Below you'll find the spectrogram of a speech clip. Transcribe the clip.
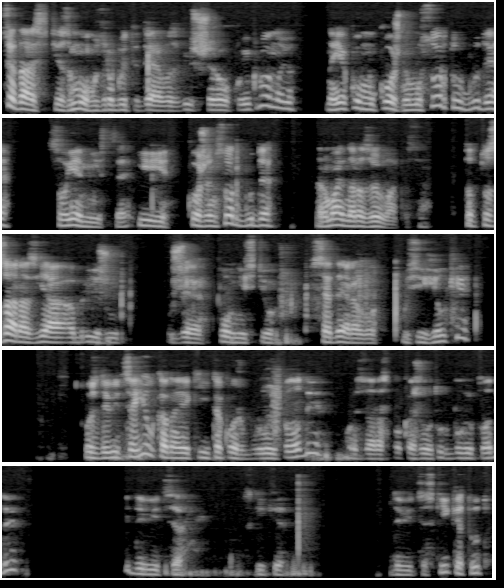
Це дасть змогу зробити дерево з більш широкою кроною, на якому кожному сорту буде своє місце, і кожен сорт буде нормально розвиватися. Тобто зараз я обріжу вже повністю все дерево, усі гілки. Ось дивіться гілка, на якій також були плоди. Ось зараз покажу, тут були плоди. І дивіться, скільки, дивіться, скільки тут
